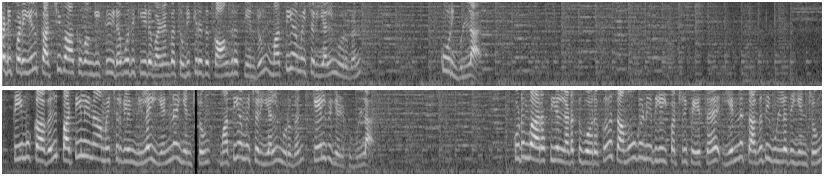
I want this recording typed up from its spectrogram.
அடிப்படையில் கட்சி வாக்கு வங்கிக்கு இடஒதுக்கீடு வழங்க துடிக்கிறது காங்கிரஸ் என்றும் மத்திய அமைச்சர் எல் முருகன் கூறியுள்ளார். திமுகவில் பட்டியலின அமைச்சர்களின் நிலை என்ன என்றும் மத்திய அமைச்சர் எல் முருகன் கேள்வி எழுப்பியுள்ளார். குடும்ப அரசியல் நடத்துவோருக்கு சமூக நீதியை பற்றி பேச என்ன தகுதி உள்ளது என்றும்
